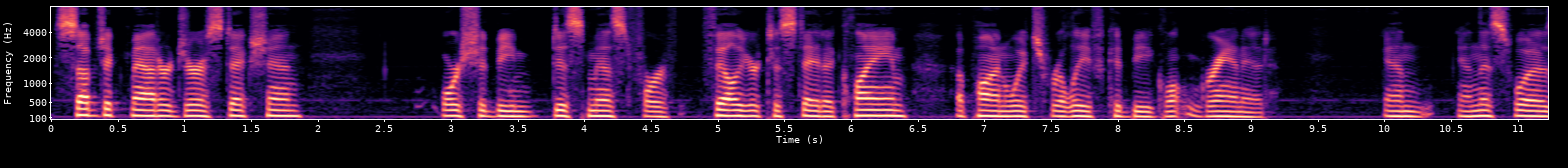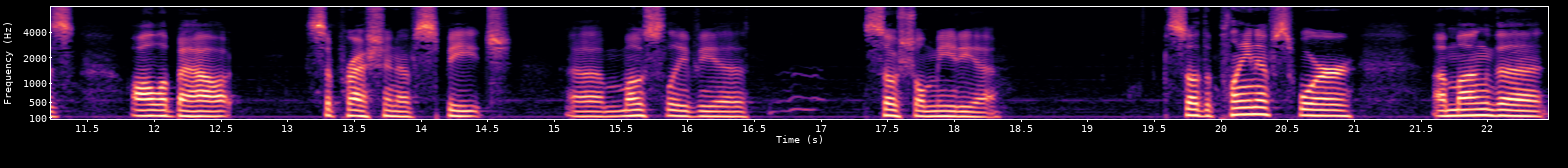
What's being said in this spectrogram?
subject matter jurisdiction or should be dismissed for failure to state a claim upon which relief could be granted. And, and this was all about suppression of speech, uh, mostly via social media. So the plaintiffs were among the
